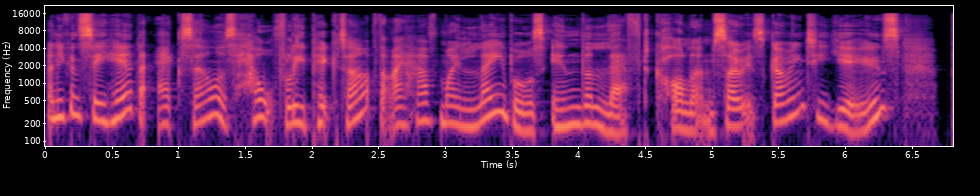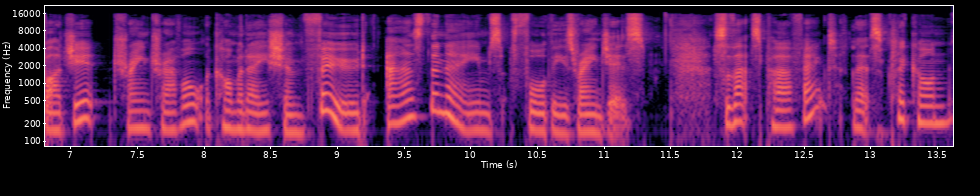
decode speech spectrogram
And you can see here that Excel has helpfully picked up that I have my labels in the left column. So it's going to use budget, train travel, accommodation, food as the names for these ranges. So that's perfect. Let's click on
